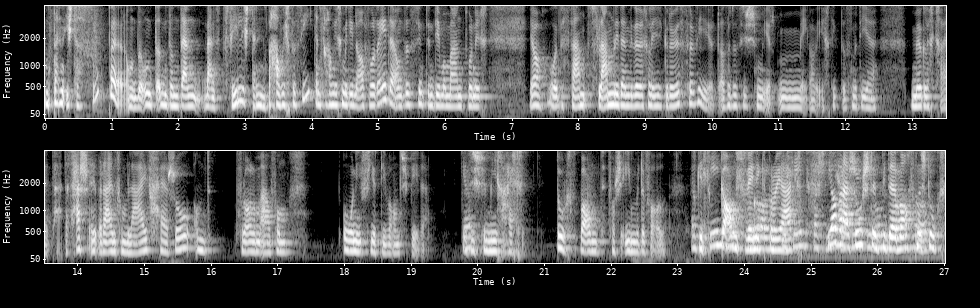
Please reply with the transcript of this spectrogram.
Und dann ist das super. Und, und, und, und dann, wenn es zu viel ist, dann baue ich das ein. Dann fange ich mit ihnen an zu reden. Und das sind dann die Momente, wo ich ja, wo das Flämmchen dann wieder ein bisschen grösser wird. Also das ist mir mega wichtig, dass man die Möglichkeit hat. Das hast du rein vom Live her schon und vor allem auch vom ohne vierte Wand spielen. Das ja. ist für mich eigentlich durchs Band fast immer der Fall. Es gibt ganz wenig Projekte. Ja, aber auch sonst bei den Erwachsenenstück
